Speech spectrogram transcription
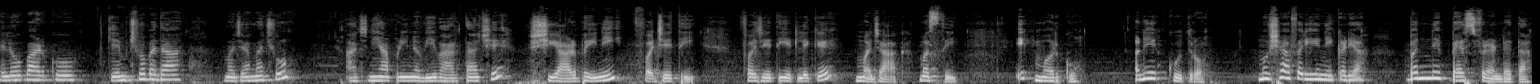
હેલો બાળકો, કેમ છો બધા? મજામાં છો? આજની આપણી નવી વાર્તા છે શિયાળભાઈની ફજેતી. ફજેતી એટલે કે મજાક, મસ્તી. એક મરઘો અને એક કૂતરો મુસાફરીએ નીકળ્યા. બંને બેસ્ટ ફ્રેન્ડ હતા.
